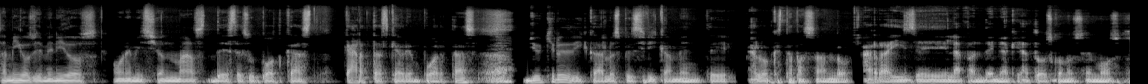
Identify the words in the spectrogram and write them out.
Amigas, amigos, bienvenidos a una emisión más de este su podcast, Cartas que abren puertas. Yo quiero dedicarlo específicamente a lo que está pasando a raíz de la pandemia que ya todos conocemos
